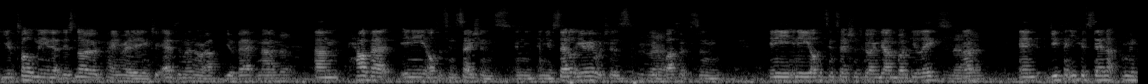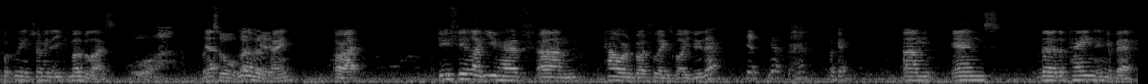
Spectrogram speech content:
you've told me that there's no pain radiating to abdomen or up your back now. No. Um, how about any altered sensations in, in your saddle area, which is your buttocks and any, any altered sensations going down both your legs? No. And do you think you could stand up for me quickly and show me that you can mobilise? Oh, Yeah, that's a all. little But bit of pain. All right. Do you feel like you have um, power in both legs while you do that? Yep. Yeah. yeah. Okay. Um, and the the pain in your back.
